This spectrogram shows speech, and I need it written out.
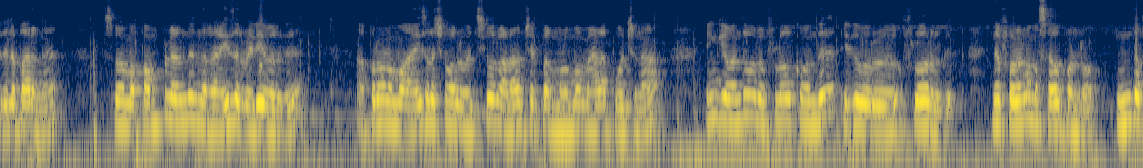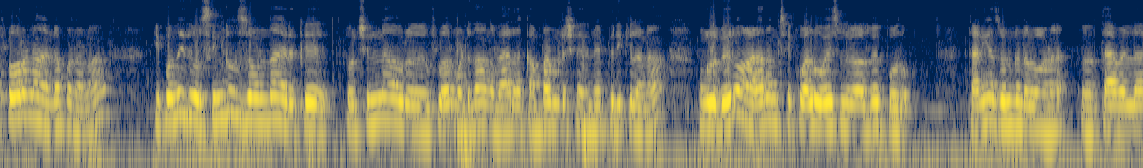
இதில் பாருங்கள் ஸோ நம்ம பம்ப்லேருந்து இந்த ரைசர் வெளியே வருது. அப்புறம் நம்ம ஐசோலேஷன் வால் வச்சு ஒரு அலாரம் செக் பண்ண மூலமாக மேலே போச்சுன்னா இங்கே வந்து ஒரு ஃப்ளோக்கு வந்து இது ஒரு ஃப்ளோர் இருக்குது இந்த ஃப்ளோரை நம்ம சர்வ் பண்ணுறோம் இந்த ஃப்ளோரை நான் என்ன பண்ணேன்னா இப்போ வந்து இது ஒரு சிங்கிள் ஜோன் தான் இருக்குது ஒரு சின்ன ஒரு ஃப்ளோர் மட்டும்தான். அங்கே வேறு கம்பார்ட்மெண்டேஷன் எதுவுமே பிரிக்கலைன்னா உங்களுக்கு வெறும் alarm check valve O S N வால்வே போதும். தனியாக ஜோன் கண்ட்ரோல் வான தேவையில்லை.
